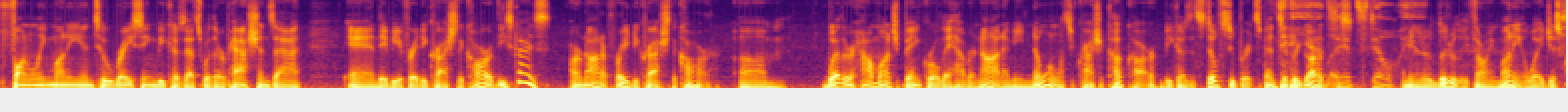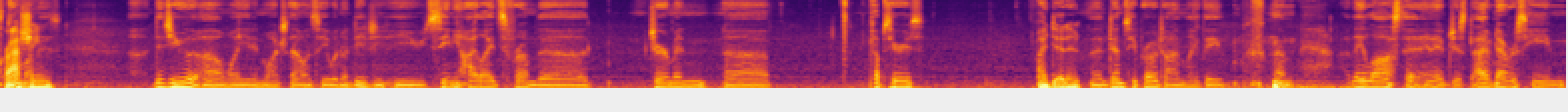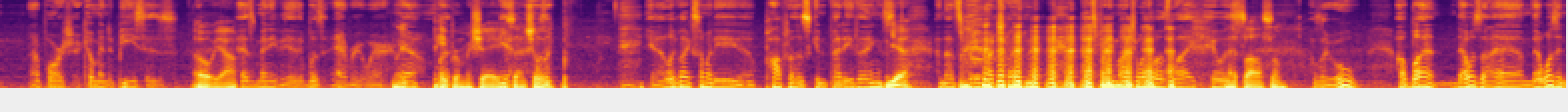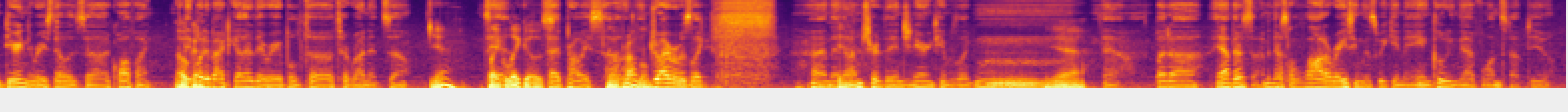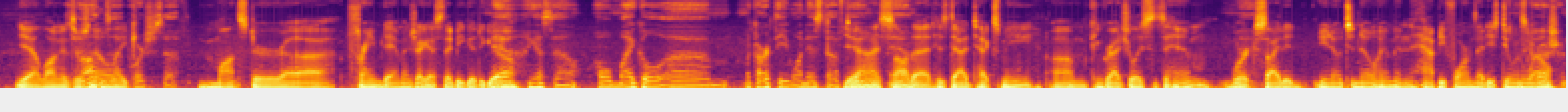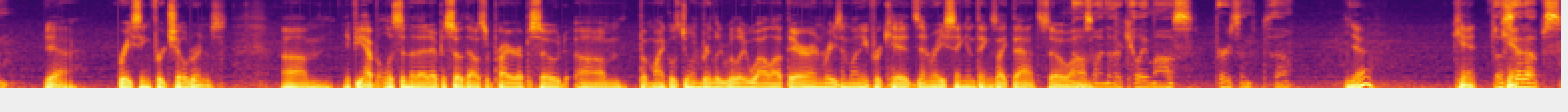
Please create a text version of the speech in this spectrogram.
funneling money into racing because that's where their passion's at, and they'd be afraid to crash the car. These guys are not afraid to crash the car. Um, whether how much bankroll they have or not, I mean, no one wants to crash a cup car because it's still super expensive Yeah, it's- regardless. it's still, I mean, yeah. you're literally throwing money away just Still crashing. money. Did you? Oh well, you didn't watch that one, so you wouldn't. Did you? You see any highlights from the German uh, Cup Series? I didn't. The Dempsey Proton, like they they lost it, and it just I've never seen a Porsche come into pieces Oh yeah, as many. It was everywhere. like yeah, paper mache yeah, essentially. like- yeah, it looked like somebody uh, popped of those confetti things. Yeah. and that's pretty much what, that's pretty much what it was like. It was. That's awesome. I was like, oh, uh, but that was um, that wasn't during the race. That was uh, qualifying. They put it back together. They were able to to run it. So Yeah, it's like Legos. That probably No problem. The driver was like, and then Yeah. I'm sure the engineering team was like, mm, Yeah. yeah. But uh, yeah, there's I mean there's a lot of racing this weekend, including the F1 stuff too. Yeah, as long as there's Tons no like Porsche stuff. monster uh, frame damage, I guess they'd be good to go. Yeah, I guess so. Oh, Michael um, McCarthy won his stuff too. Yeah, I saw Yeah. that. His dad texted me. Um, congratulations to him. We're Yeah. excited, you know, to know him and happy for him that he's doing well. crushing. Yeah, racing for children's. Um, if you haven't listened to that episode, that was a prior episode. Um, but Michael's doing really, really well out there and raising money for kids and racing and things like that. So also um, another Kelly Moss person. So yeah, can't those can't setups.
